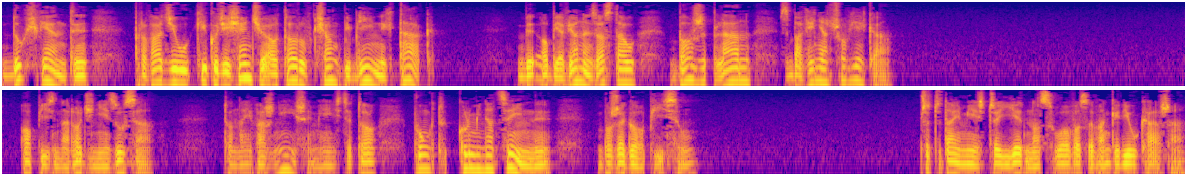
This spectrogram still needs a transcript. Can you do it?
Duch Święty prowadził kilkudziesięciu autorów ksiąg biblijnych tak, by objawiony został Boży plan zbawienia człowieka. Opis narodzin Jezusa to najważniejsze miejsce, to punkt kulminacyjny Bożego opisu. Przeczytajmy jeszcze jedno słowo z Ewangelii Łukasza.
